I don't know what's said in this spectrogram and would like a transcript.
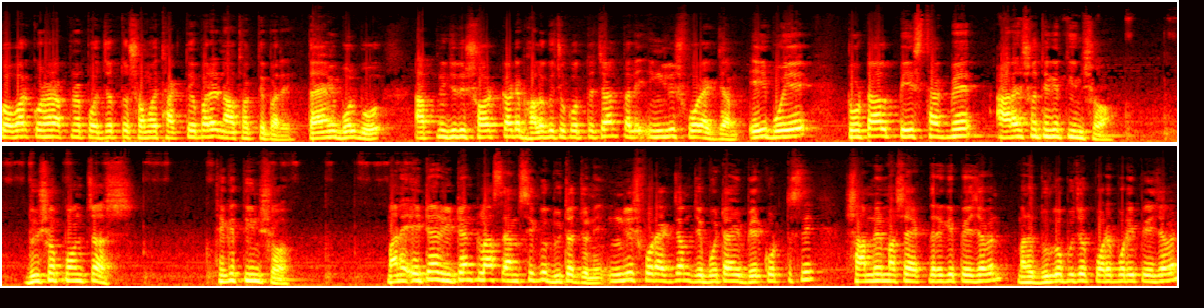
কভার করার আপনার পর্যাপ্ত সময় থাকতেও পারে, নাও থাকতে পারে। তাই আমি বলব, আপনি যদি শর্টকাটে ভালো কিছু করতে চান, তাহলে ইংলিশ ফর এক্সাম এই বইয়ে টোটাল পেজ থাকবে আড়াইশো থেকে তিনশো। দুইশো পঞ্চাশ। থেকে তিনশো। মানে এটা রিটার্ন প্লাস এমসিকিউ দুইটার জন্য। ইংলিশ ফর এক্সাম যে বইটা আমি বের করতেছি, সামনের মাসে এক তারিখে পেয়ে যাবেন মানে দুর্গাপুজোর পরে পরেই পেয়ে যাবেন।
